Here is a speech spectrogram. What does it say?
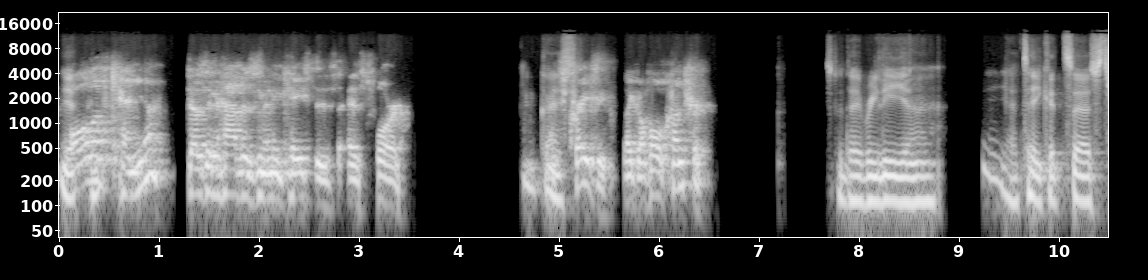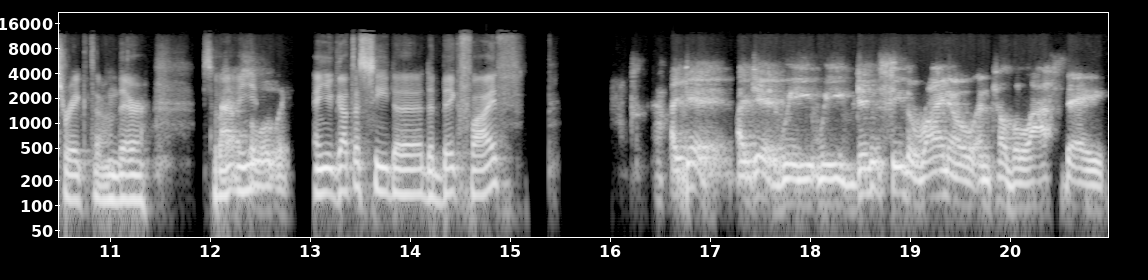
Yeah. All of Kenya doesn't have as many cases as Florida. Okay. It's crazy, like a whole country. So they really uh, yeah, take it uh, strict on there. So absolutely. And you, and you got to see the the big five. I did. I did. We we didn't see the rhino until the last day,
